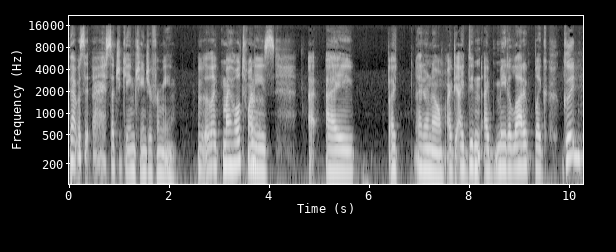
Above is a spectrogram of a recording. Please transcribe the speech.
that was uh, such a game changer for me like my whole 20s I, I i i don't know. I, I didn't i made a lot of like good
